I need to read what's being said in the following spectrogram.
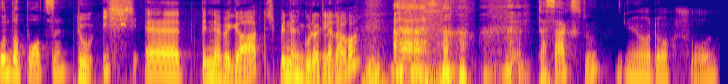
runterpurzeln. du, ich äh, bin ja begabt, ich bin ein guter Kletterer. Das sagst du. Ja, doch, schon.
